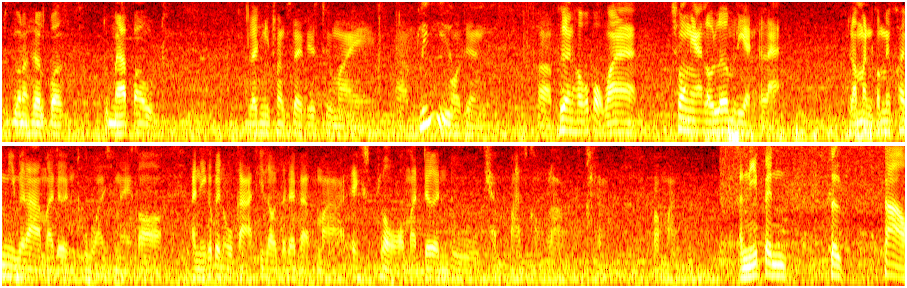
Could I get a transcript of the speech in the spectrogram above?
it's going to help us to map out. let me translate this to my um, Please. audience เอ่อเพื่อนเขาก็บอกว่าช่วงเนี้ยเราเริ่มเรียนกันแล้ว แล้วมันก็ไม่ค่อยมีเวลามาเดินทัวร์ใช่ไหมก็ อันนี้ก็เป็นโอกาสที่เราจะได้แบบมา explore มาเดินดูแคมปัสของเราครับประมาณนั้น อันนี้เป็นตึกเก่า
